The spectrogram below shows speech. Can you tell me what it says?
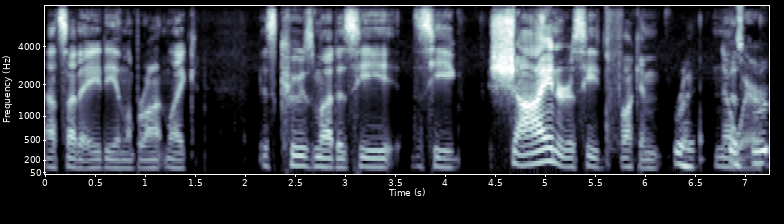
outside of AD and LeBron? Like, is Kuzma does he does he shine or is he fucking right. Nowhere?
